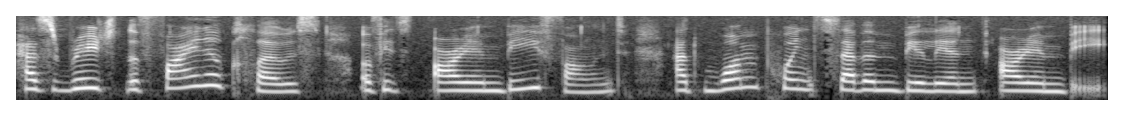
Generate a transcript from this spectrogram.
has reached the final close of its RMB fund at 1.7 billion RMB,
